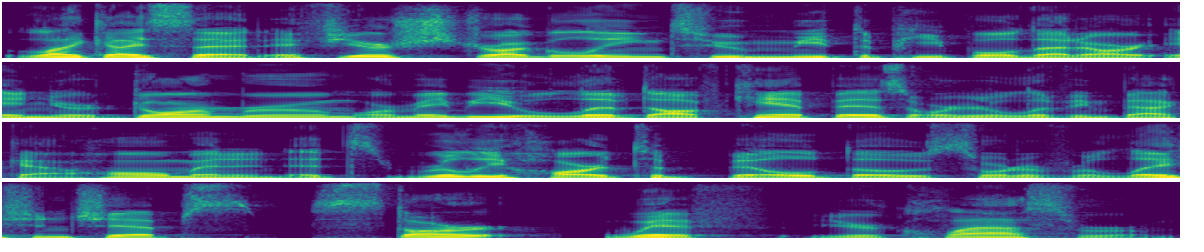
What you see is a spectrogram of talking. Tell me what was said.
Like I said, if you're struggling to meet the people that are in your dorm room, or maybe you lived off campus or you're living back at home and it's really hard to build those sort of relationships, start with your classroom.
